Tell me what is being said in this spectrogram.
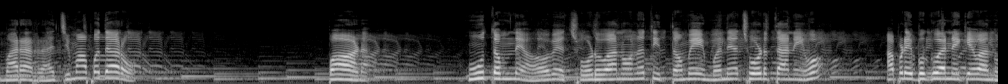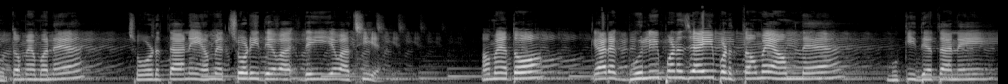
મારા રાજ્યમાં પધારો. પણ હું તમને હવે છોડવાનો નથી, તમે મને છોડતા નહીં, હો. આપણે ભગવાનને કહેવાનું, તમે મને છોડતા નહીં, અમે છોડી દેવા દઈ એવા છીએ. અમે તો ક્યારેક ભૂલી પણ જાય, પણ તમે અમને મૂકી દેતા નહીં.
